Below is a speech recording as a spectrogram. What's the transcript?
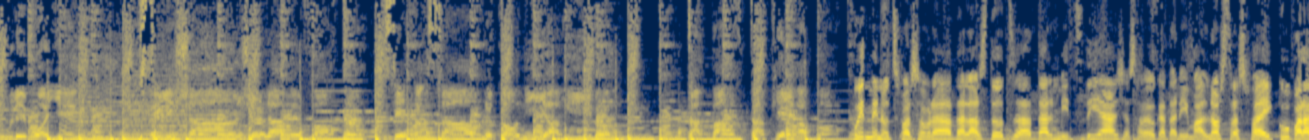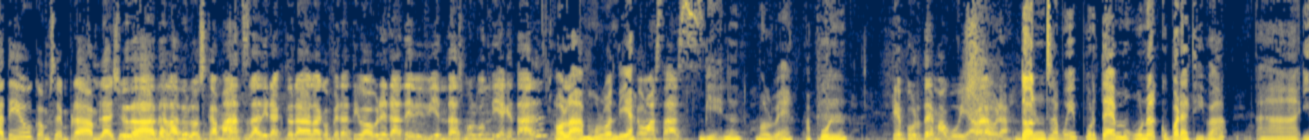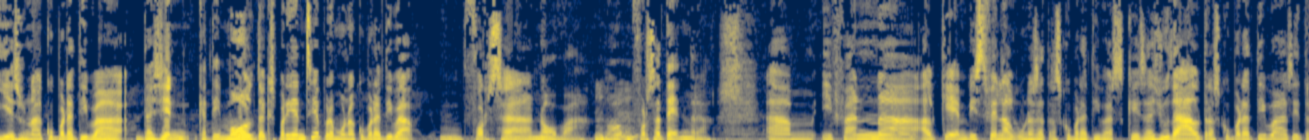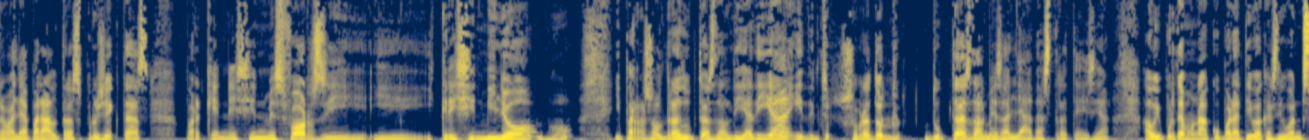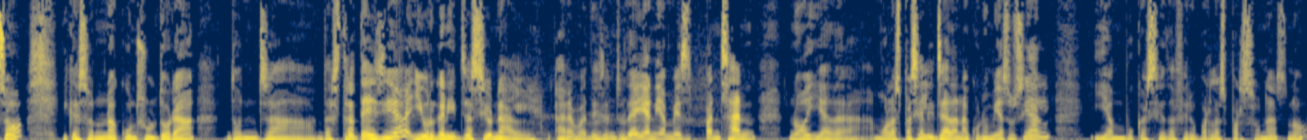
tous les moyens. C'est l'échange, la main forte, c'est ensemble qu'on y arrive. Ta part, ta pierre apporte. 8 minuts per sobre de les 12 del migdia. Ja sabeu que tenim el nostre espai cooperatiu, com sempre amb l'ajuda de la Dolors Camats, la directora de la Cooperativa Obrera de Viviendes. Molt bon dia, què tal? Hola, molt bon dia. Com estàs? Bien, molt bé, a punt. Què portem avui? A veure. Doncs avui portem una cooperativa, uh, i és una cooperativa de gent que té molta experiència, però amb una cooperativa força nova, no? Uh -huh. força tendra. Um, I fan uh, el que hem vist fent algunes altres cooperatives, que és ajudar altres cooperatives i treballar per altres projectes perquè neixin més forts i, i, i creixin millor, no? i per resoldre dubtes del dia a dia i sobretot dubtes del més enllà d'estratègia. Avui portem una cooperativa que es diu Ensó i que són una consultora doncs, uh, d'estratègia i organitzacional. Ara mateix ens ho deien i a més pensant no? I de, molt especialitzada en economia social i amb vocació de fer-ho per les persones, no?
